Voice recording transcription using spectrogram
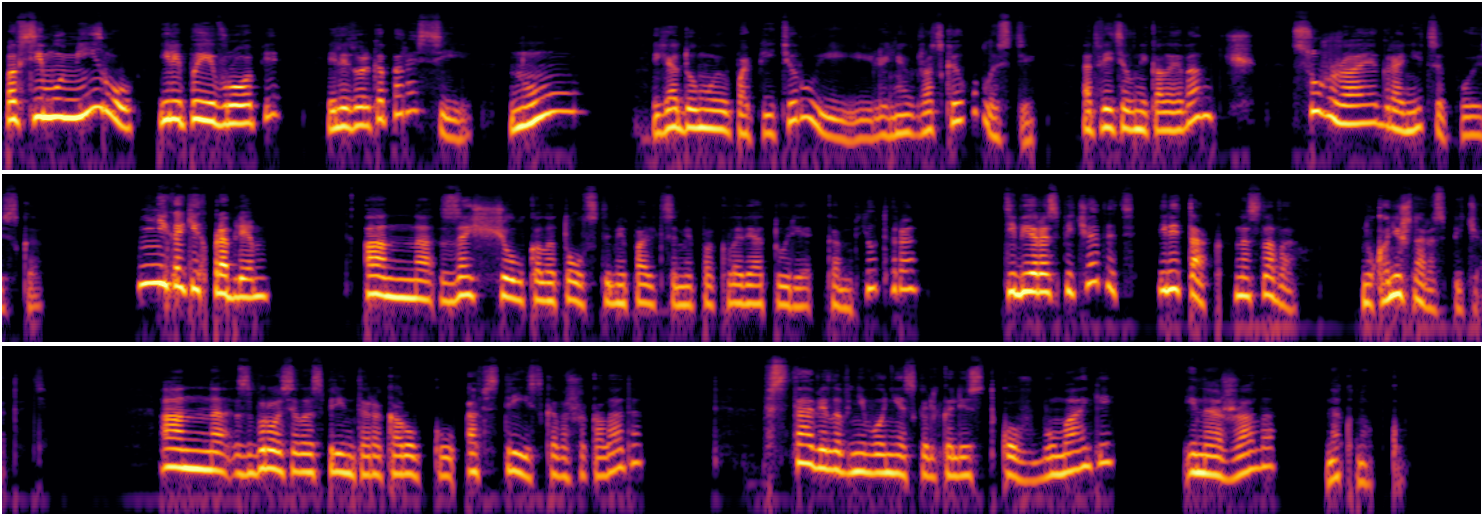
По всему миру или по Европе, или только по России? — Ну, я думаю, по Питеру и Ленинградской области, — ответил Николай Иванович, сужая границы поиска. — Никаких проблем. Анна защелкала толстыми пальцами по клавиатуре компьютера. — Тебе распечатать или так, на словах? — Ну, конечно, распечатать. Анна сбросила с принтера коробку австрийского шоколада, вставила в него несколько листков бумаги и нажала на кнопку.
